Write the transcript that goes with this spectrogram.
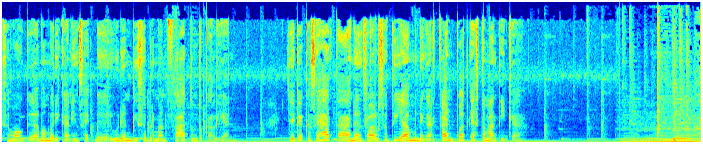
Semoga memberikan insight baru dan bisa bermanfaat untuk kalian. Jaga kesehatan dan selalu setia mendengarkan podcast teman tiga. thank you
